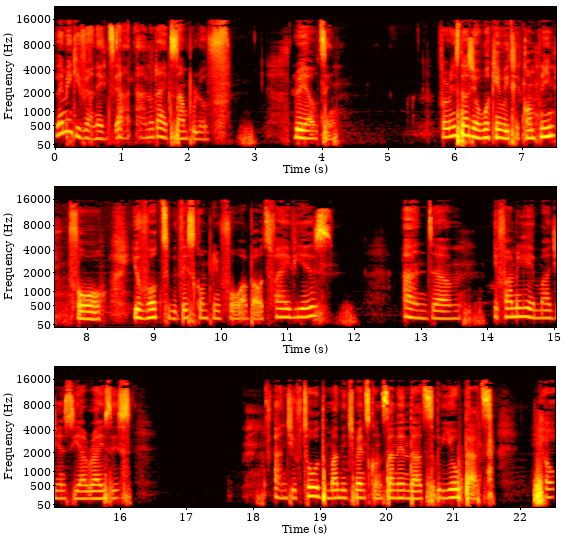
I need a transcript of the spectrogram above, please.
Let me give you an ex- another example of loyalty. For instance, you're working with a company for you've worked with this company for about five years, and um, a family emergency arises, and you've told the management concerning that with the hope that help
